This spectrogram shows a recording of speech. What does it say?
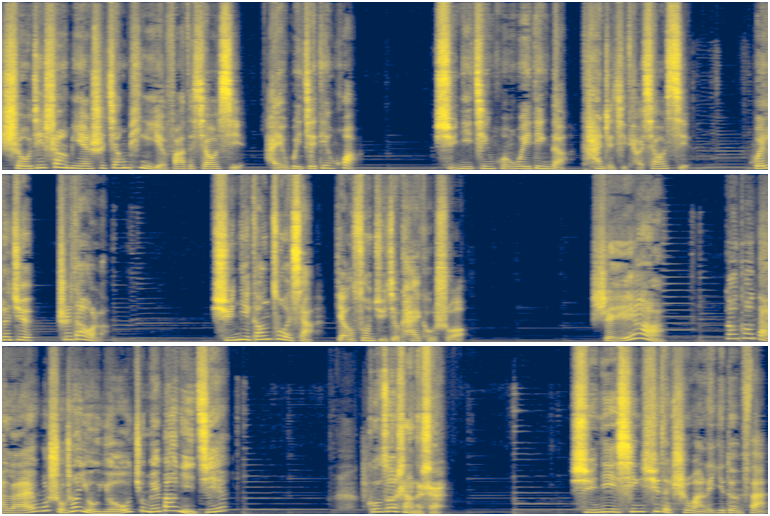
手机上面是江聘也发的消息，还有未接电话。许逆惊魂未定的看着几条消息，回了句：“知道了。”许逆刚坐下，杨颂菊就开口说：“谁呀？刚刚打来，我手上有油，就没帮你接。工作上的事儿。”许逆心虚的吃完了一顿饭，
